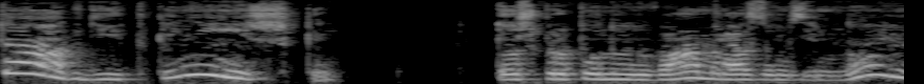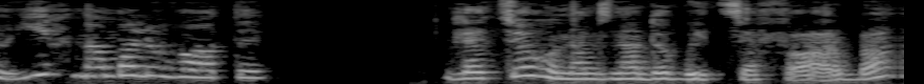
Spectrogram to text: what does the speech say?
Так, дітки, ніжки. Тож пропоную вам разом зі мною їх намалювати. Для цього нам знадобиться фарба,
